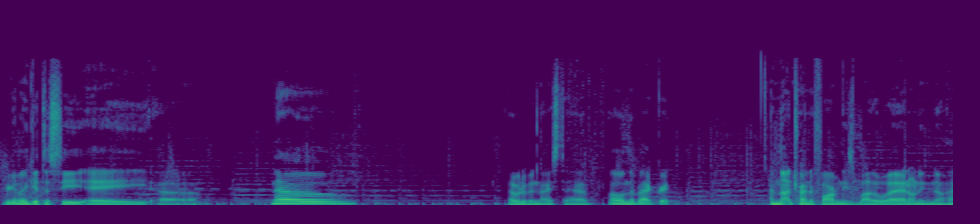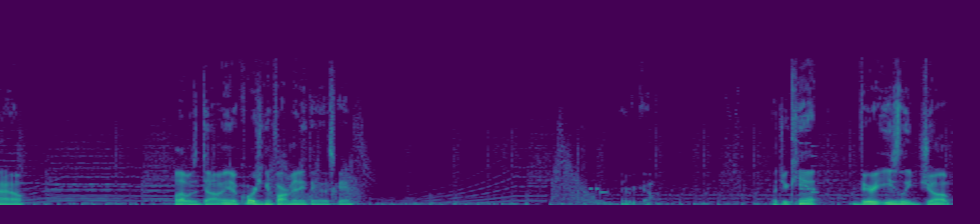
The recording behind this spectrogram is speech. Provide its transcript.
You're gonna get to see a, uh... No! That would have been nice to have. Oh, and they're back. Great. I'm not trying to farm these, by the way. I don't even know how. Well, that was dumb. I mean, of course you can farm anything in this game. There we go. But you can't very easily jump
